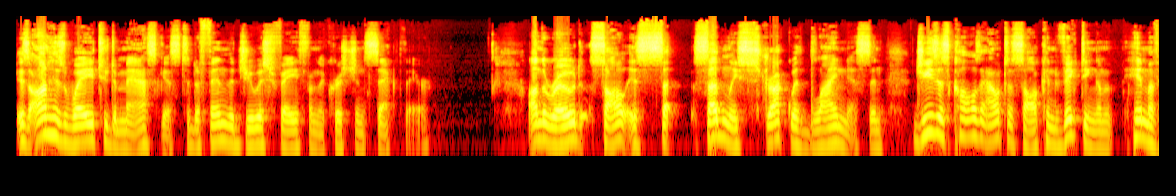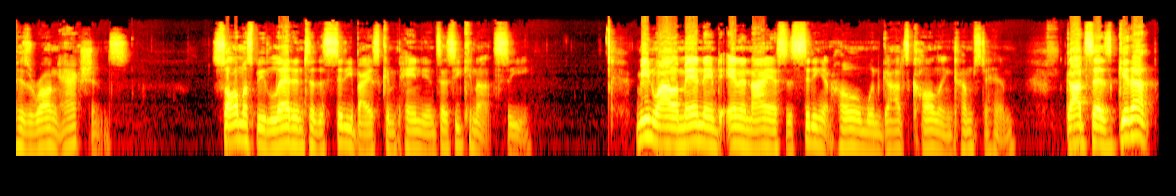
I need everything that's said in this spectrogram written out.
is on his way to Damascus to defend the Jewish faith from the Christian sect there. On the road, Saul is su- suddenly struck with blindness, and Jesus calls out to Saul, convicting him of his wrong actions. Saul must be led into the city by his companions as he cannot see. Meanwhile, a man named Ananias is sitting at home when God's calling comes to him. God says, Get up,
